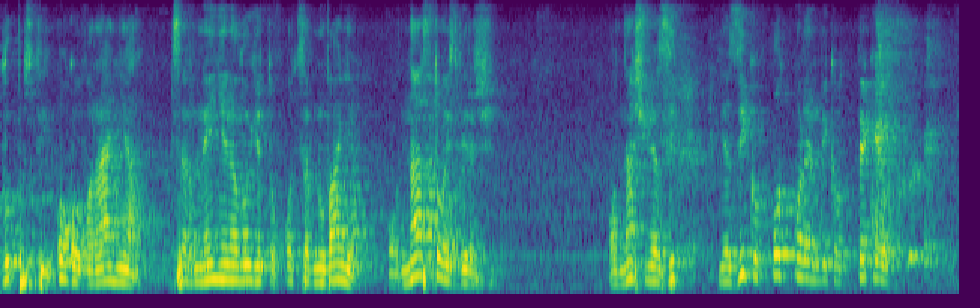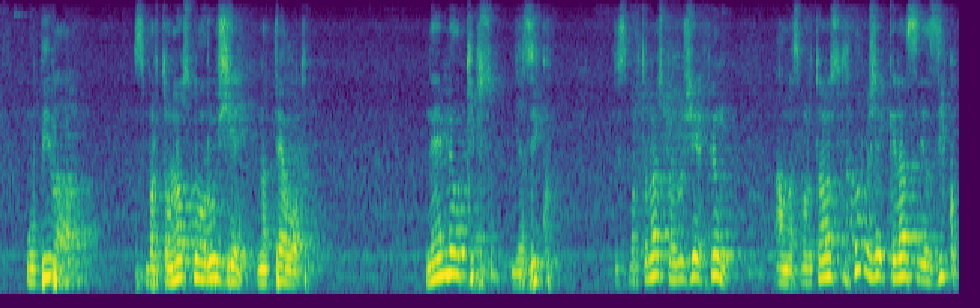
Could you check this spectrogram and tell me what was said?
глупости, оговарања, црнење на луѓето, оцрнување. Од нас тоа извираше. Од нашиот язик. Јазикот подпален, вика, од пеколот убива. Смртоносно оружие на телото. Не е Мел Гибсон, јазикот. Смртоносно оружие е филм, ама смртоносно оружие е нас е јазикот.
